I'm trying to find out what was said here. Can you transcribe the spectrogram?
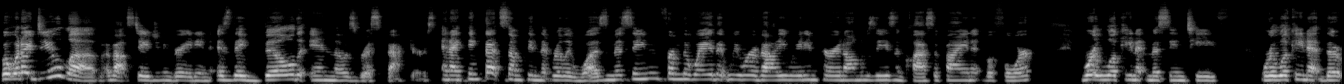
But what I do love about staging and grading is they build in those risk factors. And I think that's something that really was missing from the way that we were evaluating periodontal disease and classifying it before. We're looking at missing teeth. We're looking at the,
